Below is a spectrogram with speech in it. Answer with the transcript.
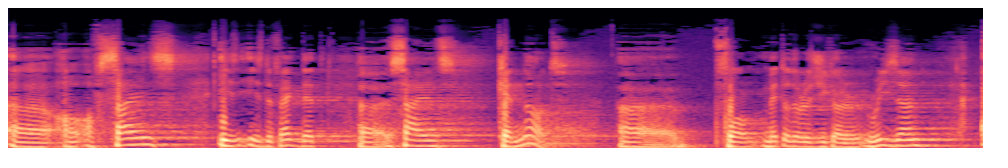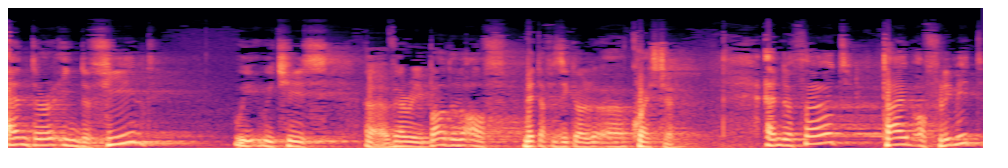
uh, of science is, is the fact that uh, science cannot, uh, for methodological reason, enter in the field which is uh, very important of metaphysical uh, question. And the third type of limit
